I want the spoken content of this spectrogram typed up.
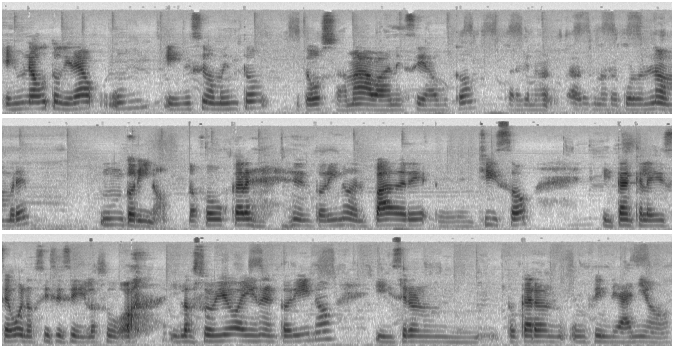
en un auto que era un, en ese momento, que todos amaban ese auto, para que no, no recuerdo el nombre, un Torino. Lo fue a buscar en el Torino del padre del hechizo. Y Tanque le dice, bueno, sí, sí, sí, lo subo. Y lo subió ahí en el Torino y hicieron un, tocaron un fin de año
